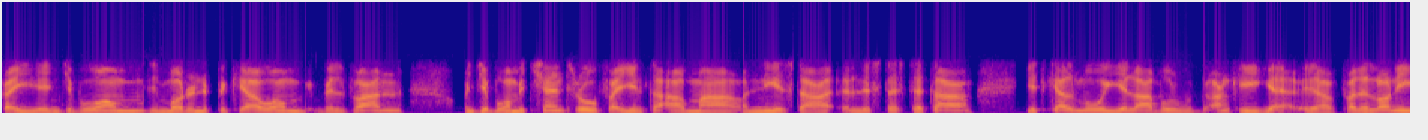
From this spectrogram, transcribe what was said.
fejn inġibuhom, immorru nippikjawhom bil-vann u nġibuhom iċ-ċentru fejn jiltaqgħu ma' nies ta' l-istess età, jitkellmu, jilagħbu anki faliloni,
